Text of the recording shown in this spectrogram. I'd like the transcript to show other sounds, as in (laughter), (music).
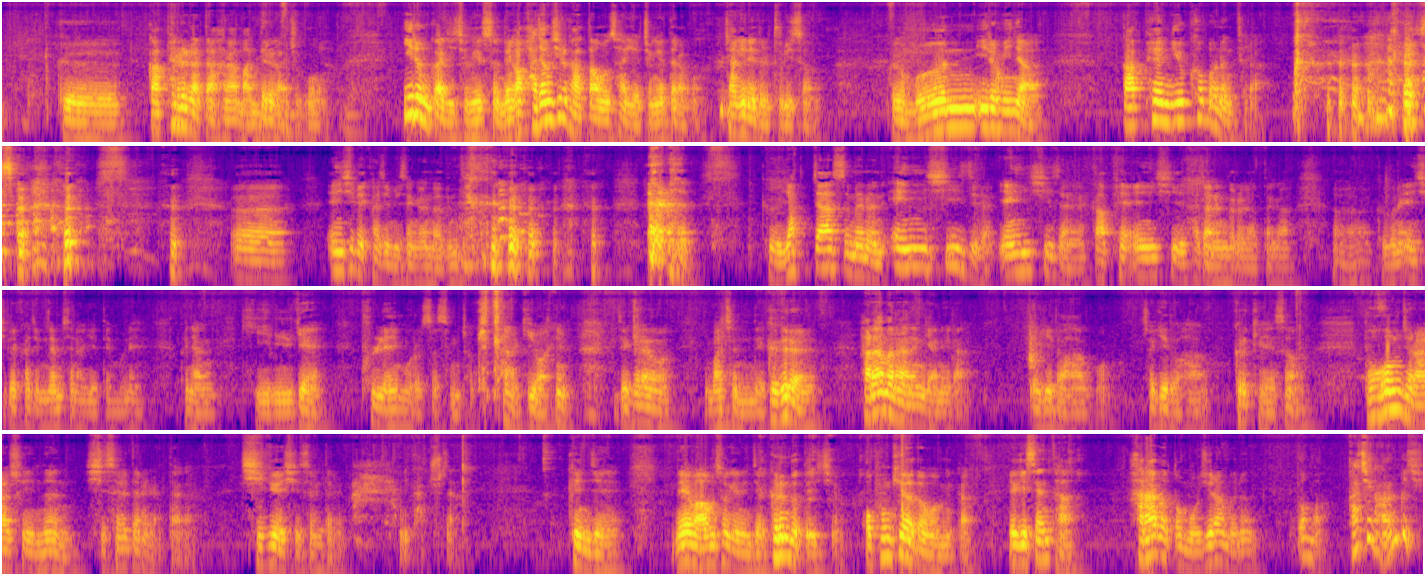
그 카페를 갖다 하나 만들어 가지고 이름까지 정했어. 내가 화장실 갔다 온 사이에 정했더라고. 자기네들 둘이서. 그리고 뭔 이름이냐? 카페 New Covenant라. 그래서 (laughs) 어, NC백화점이 생각나던데. (laughs) 그 약자 쓰면은 NC잖아요. NC잖아요. 카페 NC 하자는 거를 갖다가 어, 그거는 NC백화점 냄새 나기 때문에 그냥 길게 풀네임으로 썼으면 좋겠다. (laughs) 기왕이 이제 그러고 마쳤는데 그거를 하나만 하는 게 아니라 여기도 하고 저기도 하고 그렇게 해서 복음 전할 수 있는 시설들을 갖다가 지교의 시설들을 많이 갖추자. 그 이제 내 마음속에는 이제 그런 것도 있죠. 오픈케어도 뭡니까? 여기 센터 하나로 또 모지라면은 또뭐 같이 가는 거지.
